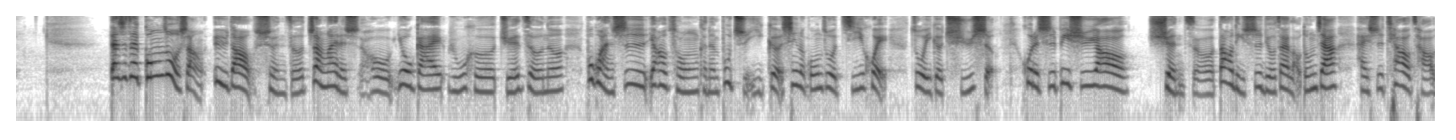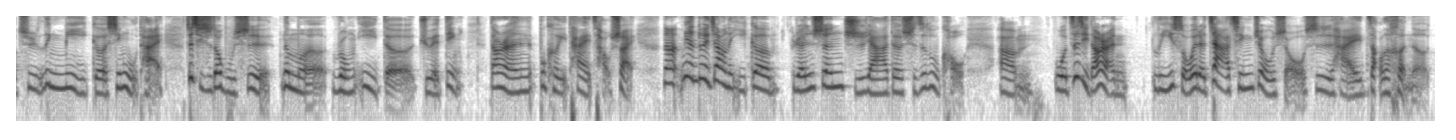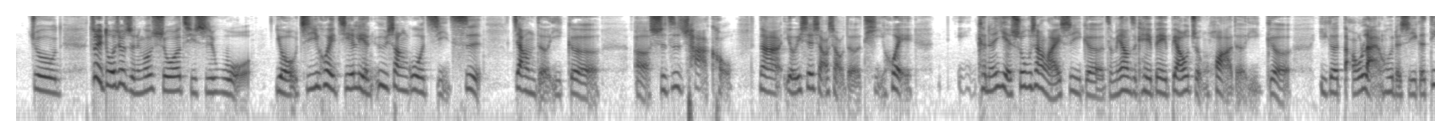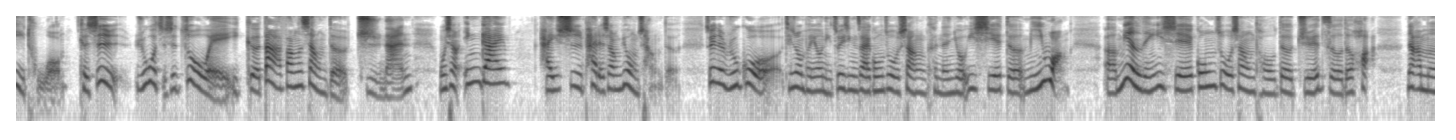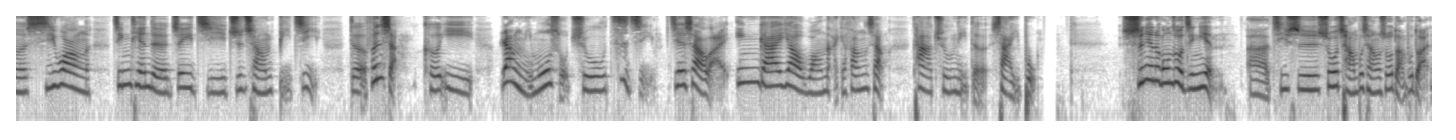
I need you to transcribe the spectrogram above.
但是在工作上遇到选择障碍的时候，又该如何抉择呢？不管是要从可能不止一个新的工作机会做一个取舍，或者是必须要选择到底是留在老东家，还是跳槽去另觅一个新舞台，这其实都不是那么容易的决定。当然不可以太草率。那面对这样的一个人生职涯的十字路口，嗯，我自己当然离所谓的驾轻就熟是还早得很呢。就最多就只能够说，其实我有机会接连遇上过几次这样的一个呃十字岔口，那有一些小小的体会，可能也说不上来是一个怎么样子可以被标准化的一个。一个导览或者是一个地图哦，可是如果只是作为一个大方向的指南，我想应该还是派得上用场的。所以呢，如果听众朋友你最近在工作上可能有一些的迷惘，呃，面临一些工作上头的抉择的话，那么希望今天的这一集职场笔记的分享可以让你摸索出自己。接下来应该要往哪个方向踏出你的下一步？十年的工作经验，呃，其实说长不长，说短不短，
